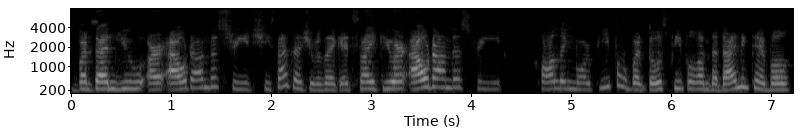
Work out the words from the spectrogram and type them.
But then you are out on the street. She said that she was like, it's like you're out on the street calling more people, but those people on the dining table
